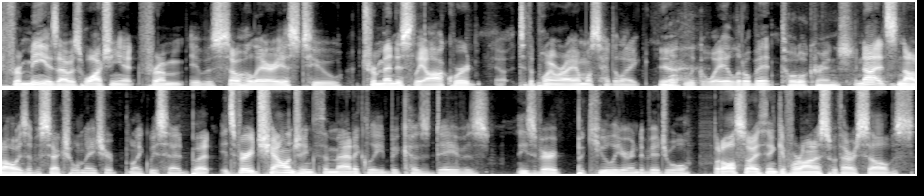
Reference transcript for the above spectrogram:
from me as I was watching it, from it was so hilarious to tremendously awkward uh, to the point where I almost had to like Yeah. look, look away a little bit. Total cringe. Not it's not always of a sexual nature like we said, but it's very challenging thematically because Dave is he's a very peculiar individual. But also I think if we're honest with ourselves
